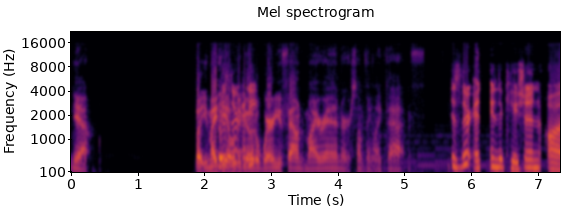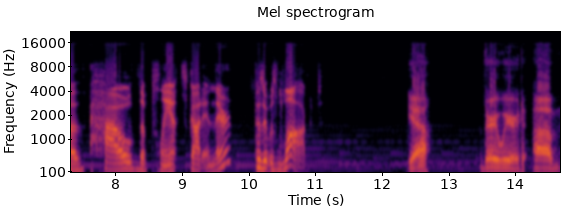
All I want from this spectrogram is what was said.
Yeah. But you might be Is able to go any- to where you found Myron or something like that. Is there an indication of how the plants got in there? Because it was locked. Yeah. Very weird. Um.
